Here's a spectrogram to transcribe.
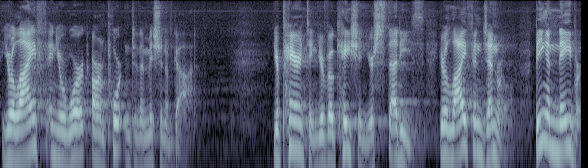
your life and your work are important to the mission of God. Your parenting, your vocation, your studies, your life in general, being a neighbor.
